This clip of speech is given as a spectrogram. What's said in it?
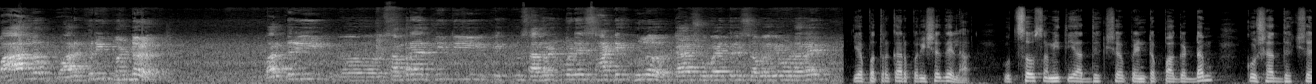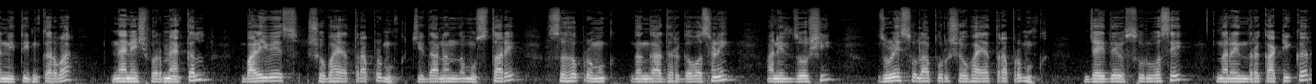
बाल वारकरी मंडळ. वारकरी संप्रदायातली ती एक साधारणपणे साठ एक मुलं त्या शोभायात्रेत सहभागी होणार आहेत. या पत्रकार परिषदेला उत्सव समिती अध्यक्ष पेंटप्पा गड्डम कोषाध्यक्ष नितीन करवा ज्ञानेश्वर मॅकल बाळीवेस शोभायात्रा प्रमुख चिदानंद मुस्तारे सहप्रमुख गंगाधर गवसणे अनिल जोशी जुळे सोलापूर शोभायात्रा प्रमुख जयदेव सुरवसे नरेंद्र काटीकर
